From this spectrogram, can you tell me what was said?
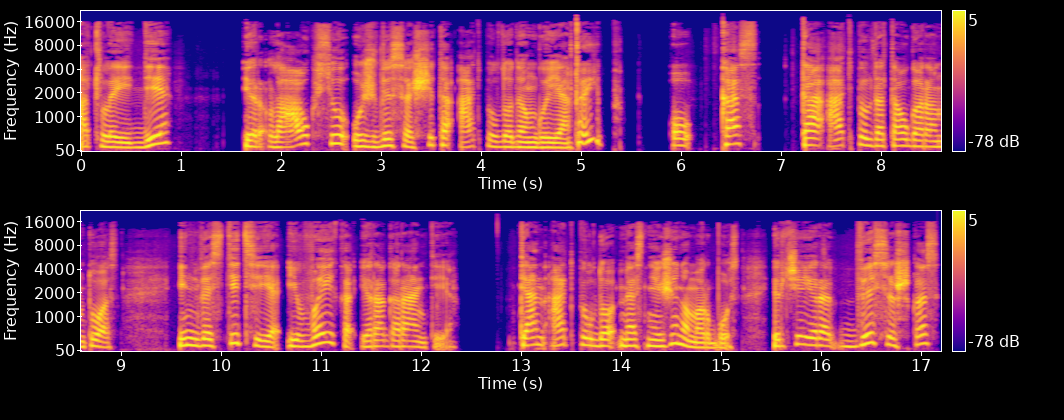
atlaidi ir lauksiu už visą šitą atpildo danguje. Taip. O kas tą atpildą tau garantuos? Investicija į vaiką yra garantija. Ten atpildo mes nežinom ar bus. Ir čia yra visiškas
